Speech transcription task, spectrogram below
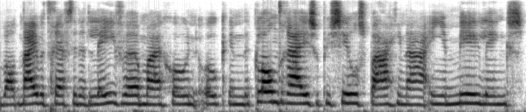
wat mij betreft in het leven, maar gewoon ook in de klantreis, op je salespagina, in je mailings.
